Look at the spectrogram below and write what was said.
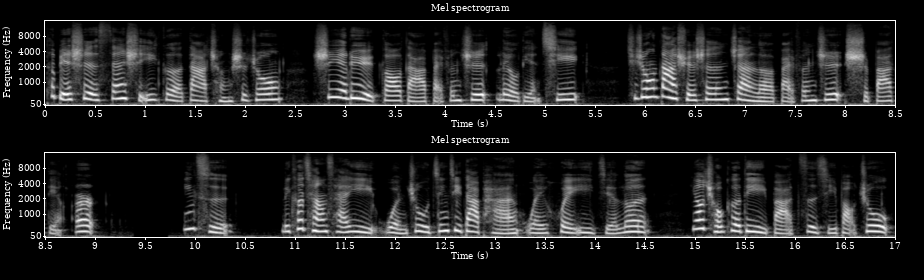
特别是三十一个大城市中，失业率高达百分之六点七，其中大学生占了百分之十八点二。因此。李克强才以稳住经济大盘为会议结论，要求各地把自己保住，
